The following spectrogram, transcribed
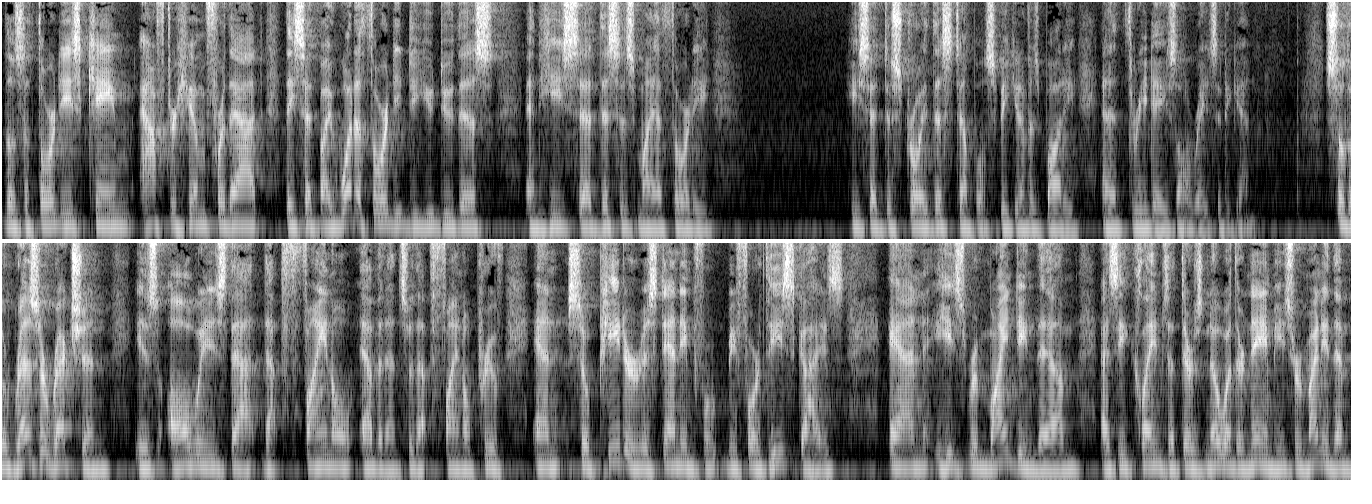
those authorities came after him for that, they said, By what authority do you do this? And he said, This is my authority. He said, Destroy this temple, speaking of his body, and in three days I'll raise it again. So the resurrection is always that, that final evidence or that final proof. And so Peter is standing for, before these guys and he's reminding them, as he claims that there's no other name, he's reminding them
